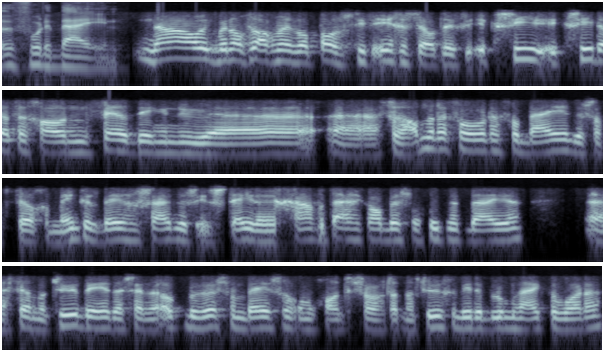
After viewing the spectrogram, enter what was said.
voor de bijen? Nou, ik ben over het algemeen wel positief ingesteld. Ik, ik, zie, ik zie dat er gewoon veel dingen nu uh, veranderen voor, voor bijen. Dus dat veel gemeentes bezig zijn. Dus in steden gaat het eigenlijk al best wel goed met bijen. Uh, veel natuurbeheerders zijn er ook bewust van bezig om gewoon te zorgen dat natuurgebieden bloemrijker worden.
